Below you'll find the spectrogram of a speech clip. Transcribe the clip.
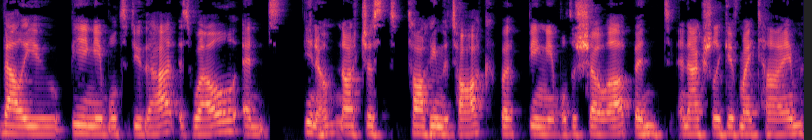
value being able to do that as well. And you know not just talking the talk but being able to show up and and actually give my time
